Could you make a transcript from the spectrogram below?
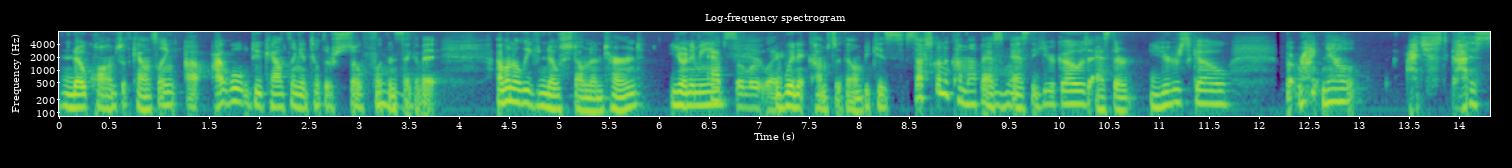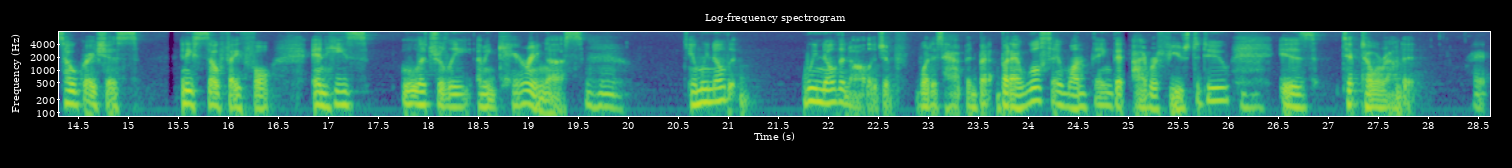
no qualms with counseling. Uh, I will do counseling until they're so flipping Mm-hmm. sick of it. I want to leave no stone unturned. You know what I mean? Absolutely. When it comes to them, because stuff's going to come up as mm-hmm. as the year goes, as their years go. But right now, I just God is so gracious and He's so faithful, and He's literally, I mean, carrying us. Mm-hmm. And we know that we know the knowledge of what has happened. But but I will say one thing that I refuse to do mm-hmm. is tiptoe around it. Right.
